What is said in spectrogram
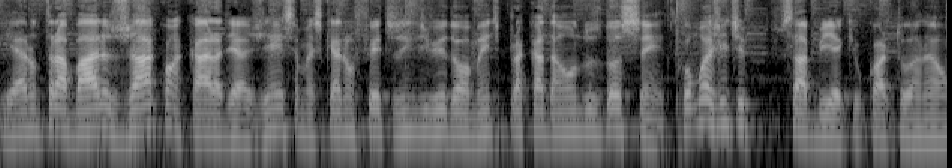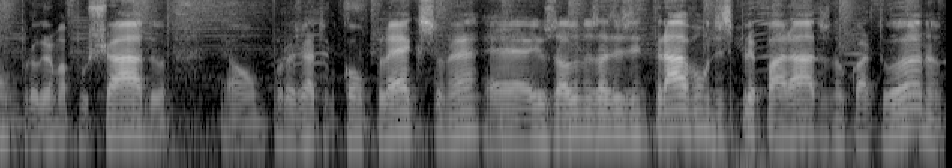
E eram trabalhos já com a cara de agência, mas que eram feitos individualmente para cada um dos docentes. Como a gente sabia que o quarto ano é um programa puxado, é um projeto complexo, né? É, e os alunos às vezes entravam despreparados no quarto ano,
